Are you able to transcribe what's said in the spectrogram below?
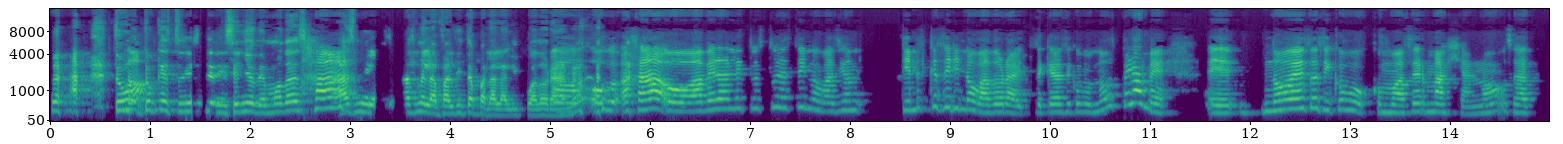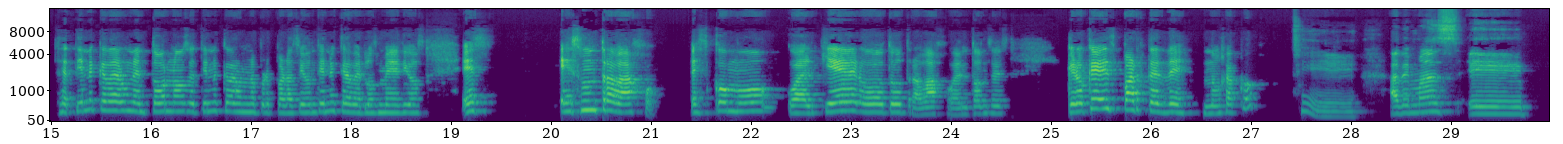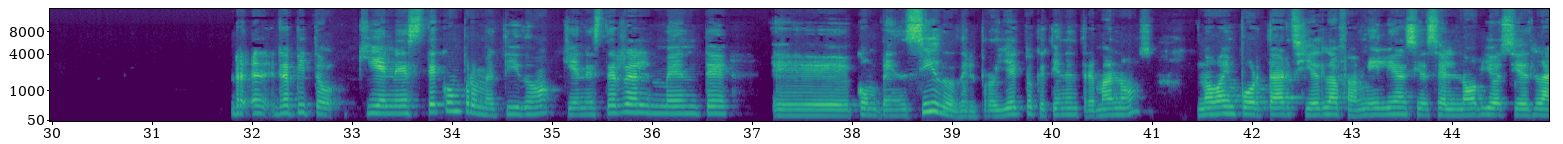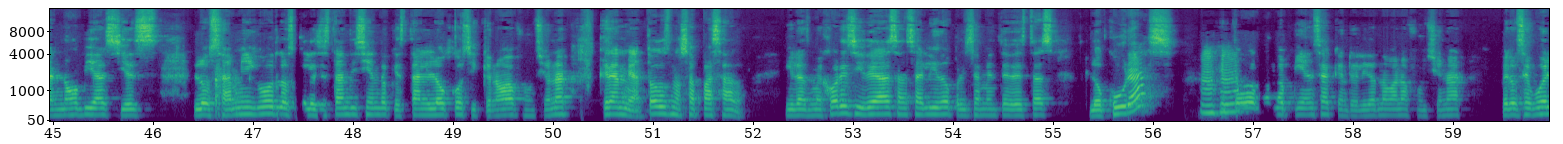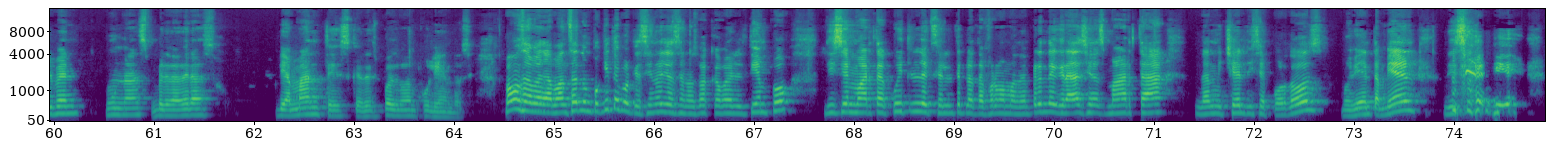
tú, tú que estudiaste diseño de modas, hazme hazme la faldita para la licuadora, ¿no? O, ajá, o a ver, Ale, tú estudiaste innovación, tienes que ser innovadora, y te quedas así como, no, espérame, eh, no es así como, como hacer magia, ¿no? O sea, se tiene que dar un entorno, se tiene que dar una preparación, tiene que haber los medios, es, es un trabajo, es como cualquier otro trabajo, entonces, creo que es parte de, ¿no, Jacob? Sí, además, eh, eh, repito, quien esté comprometido, quien esté realmente eh, convencido del proyecto que tiene entre manos, no va a importar si es la familia, si es el novio, si es la novia, si es los amigos, los que les están diciendo que están locos y que no va a funcionar. Créanme, a todos nos ha pasado. Y las mejores ideas han salido precisamente de estas locuras que todo el mundo piensa que en realidad no van a funcionar, pero se vuelven unas verdaderas diamantes que después van puliéndose. Vamos a avanzando un poquito porque si no ya se nos va a acabar el tiempo. Dice Marta Cuitl, excelente plataforma Mano Emprende. Gracias, Marta. Dan Michelle dice por dos. Muy bien también. Dice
